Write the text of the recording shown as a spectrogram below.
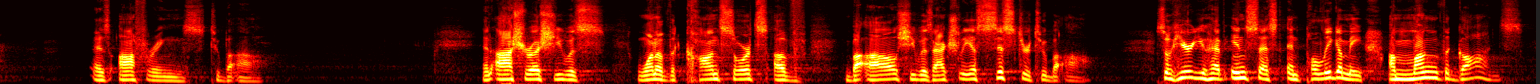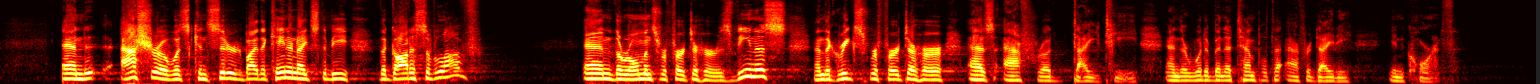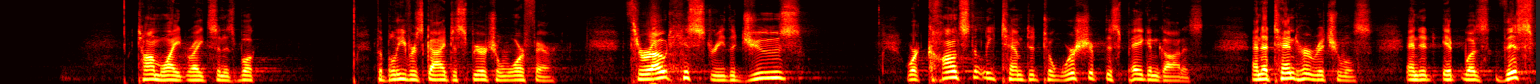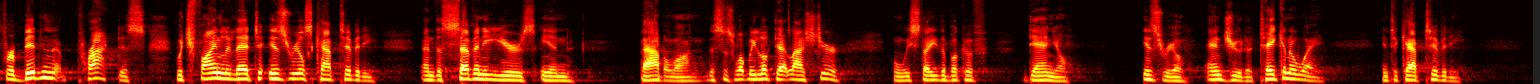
as offerings to Baal. And Asherah, she was one of the consorts of Baal. She was actually a sister to Baal. So here you have incest and polygamy among the gods. And Asherah was considered by the Canaanites to be the goddess of love. And the Romans referred to her as Venus, and the Greeks referred to her as Aphrodite. And there would have been a temple to Aphrodite in Corinth. Tom White writes in his book, The Believer's Guide to Spiritual Warfare Throughout history, the Jews were constantly tempted to worship this pagan goddess and attend her rituals. And it, it was this forbidden practice which finally led to Israel's captivity and the 70 years in Babylon. This is what we looked at last year when we studied the book of Daniel. Israel and Judah taken away into captivity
